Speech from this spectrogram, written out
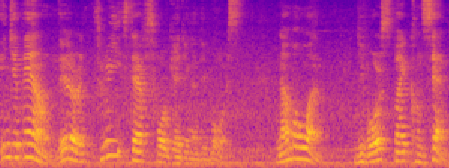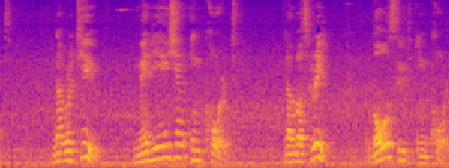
In Japan, there are three steps for getting a divorce. Number one, divorce by consent. Number two, mediation in court. Number three, lawsuit in court.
